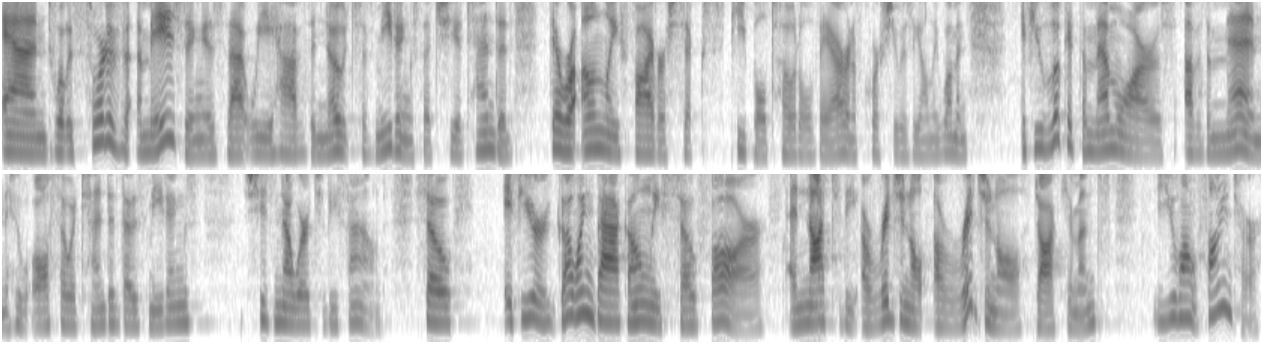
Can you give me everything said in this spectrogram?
And what was sort of amazing is that we have the notes of meetings that she attended. There were only five or six people total there, and of course, she was the only woman. If you look at the memoirs of the men who also attended those meetings, she's nowhere to be found. So if you're going back only so far and not to the original, original documents, you won't find her.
